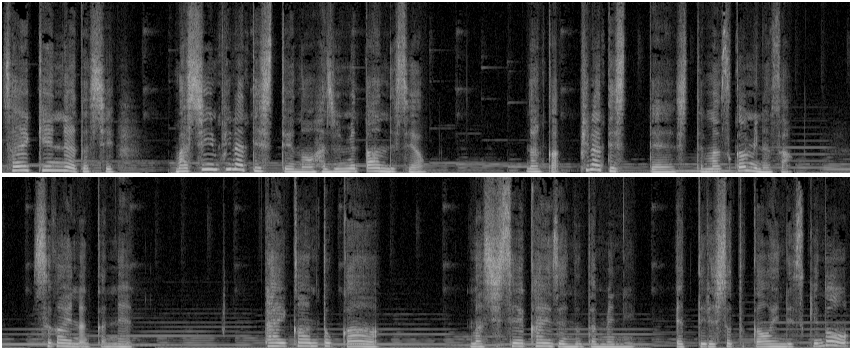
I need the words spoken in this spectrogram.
最近ね、私、マシンピラティスっていうのを始めたんですよ。なんか、ピラティスって知ってますか？皆さん。すごいなんかね、体幹とか、まあ、姿勢改善のためにやってる人とか多いんですけど、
